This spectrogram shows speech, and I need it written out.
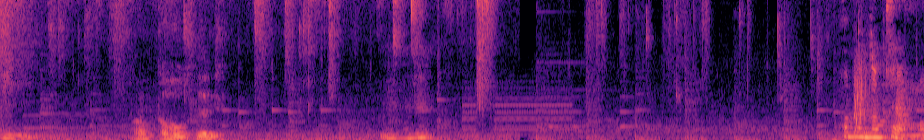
อืม เอาโตขึ้นอืม เพราะมันต้องแข็งเล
